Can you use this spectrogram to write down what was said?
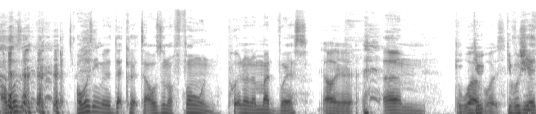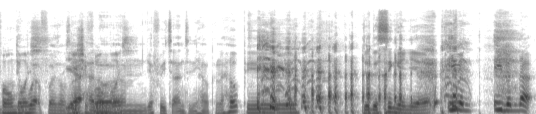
I wasn't. I wasn't even a debt collector. I was on a phone, putting on a mad voice. Oh yeah, Um, the work give, voice. Give us yeah, your phone the voice. work voice. I was Yeah. like, Give us your phone hello, voice. um, you're free to Anthony. How can I help you? Do the singing, yeah. Even even that,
